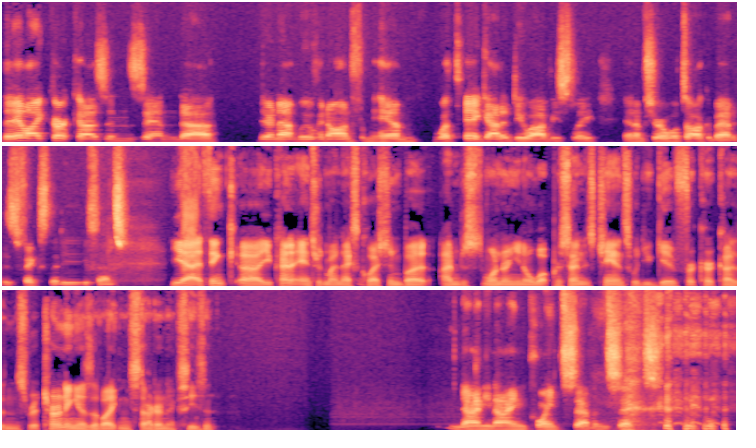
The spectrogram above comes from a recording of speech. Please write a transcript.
they like Kirk Cousins and, uh, they're not moving on from him. What they got to do, obviously, and I'm sure we'll talk about it, is fix the defense. Yeah, I think uh, you kind of answered my next question, but I'm just wondering, you know, what percentage chance would you give for Kirk Cousins returning as a Viking starter next season? Ninety nine point seven six.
